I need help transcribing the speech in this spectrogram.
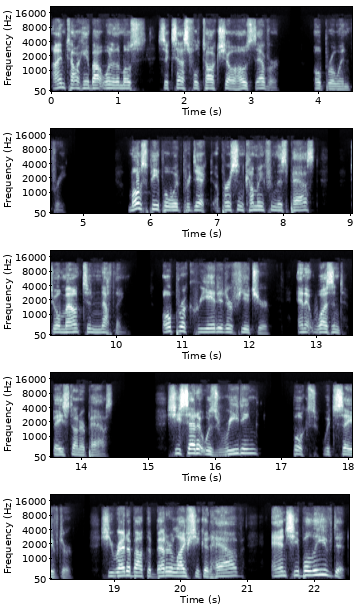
I'm talking about one of the most successful talk show hosts ever, Oprah Winfrey. Most people would predict a person coming from this past to amount to nothing. Oprah created her future, and it wasn't based on her past. She said it was reading books which saved her. She read about the better life she could have, and she believed it.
